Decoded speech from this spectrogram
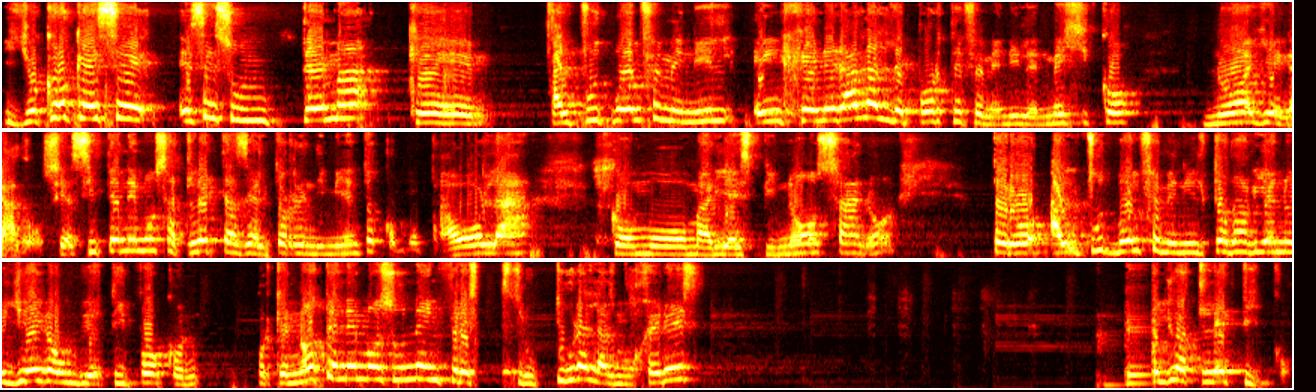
y yo creo que ese, ese es un tema que al fútbol femenil, en general al deporte femenil en México, no ha llegado. O sea, sí tenemos atletas de alto rendimiento como Paola, como María Espinosa, ¿no? Pero al fútbol femenil todavía no llega un biotipo con, porque no tenemos una infraestructura las mujeres de rollo atlético.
